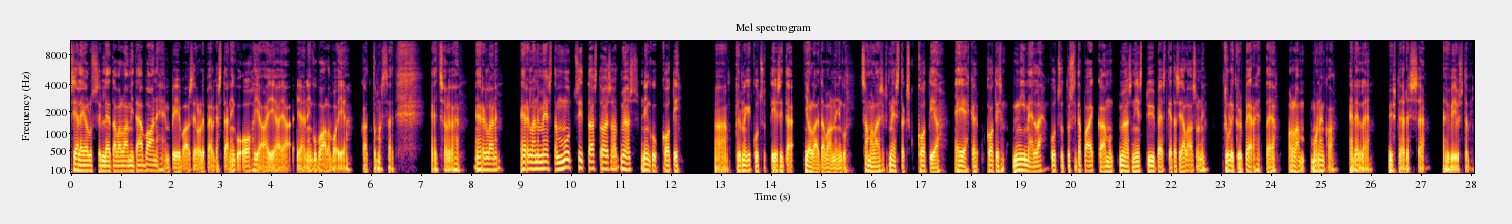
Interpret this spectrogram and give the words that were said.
Siellä ei ollut silleen tavallaan mitään vanhempia, vaan siellä oli pelkästään niin kuin ohjaajia ja, ja niin kuin valvojia katsomassa. Et, et se oli vähän erilainen erilainen mesta, mutta sitten taas toisaalta myös niin kuin koti. Ää, kyllä mekin kutsuttiin sitä jollain tavalla niin kuin samanlaiseksi mestaksi kuin kotia. Ei ehkä koti nimellä kutsuttu sitä paikkaa, mutta myös niistä tyypeistä, ketä siellä asui, niin tuli kyllä perhettä ja ollaan monenkaan edelleen yhteydessä ja, hyviä ystäviä.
